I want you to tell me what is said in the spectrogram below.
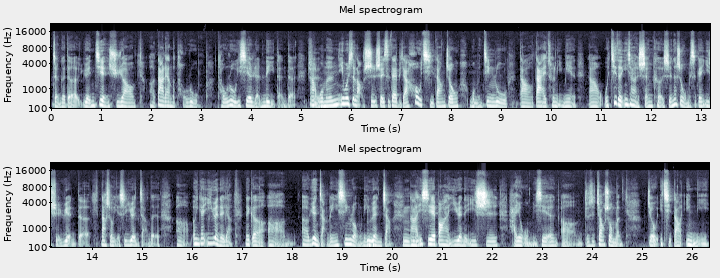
整个的原件需要呃大量的投入，投入一些人力等等。那我们因为是老师，所以是在比较后期当中，我们进入到大爱村里面。然后我记得印象很深刻是那时候我们是跟医学院的，那时候也是院长的，呃，应该医院的样那个呃呃院长林兴荣林院长，那一些包含医院的医师，还有我们一些呃就是教授们。就一起到印尼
